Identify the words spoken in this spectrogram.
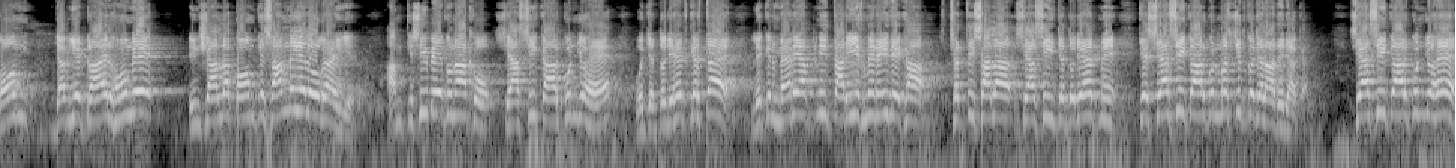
कौम, जब ये ट्रायल होंगे इंशाला कौम के सामने ये लोग आएँगे। हम किसी बेगुनाह को, सियासी कारकुन जो है, वो जद्दोजहद करता है, लेकिन मैंने अपनी तारीख में नहीं देखा छत्तीस साल सियासी जद्दोजहद में कि सियासी कारकुन मस्जिद को जला दे जाकर। सियासी कारकुन जो है,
